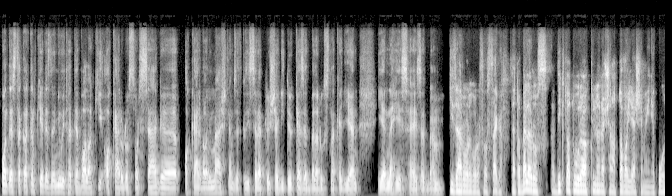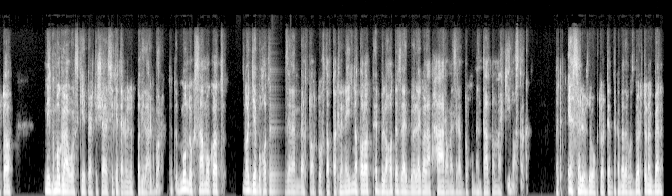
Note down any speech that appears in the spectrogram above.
Pont ezt akartam kérdezni, hogy nyújthat-e valaki, akár Oroszország, akár valami más nemzetközi szereplő segítő kezet Belarusnak egy ilyen, ilyen nehéz helyzetben? Kizárólag Oroszország. Tehát a Belarus diktatúra különösen a tavalyi események óta még magához képest is elszigetelődött a világban. Tehát mondok számokat, nagyjából 6000 ember tartóztattak le négy nap alatt, ebből a 6000-ből legalább 3000-et dokumentáltan megkínoztak. Tehát eszelős dolgok történtek a Belarus börtönökben.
